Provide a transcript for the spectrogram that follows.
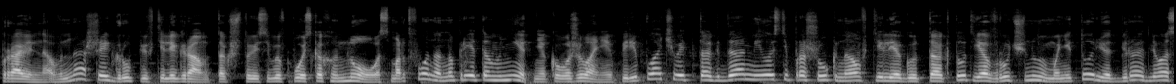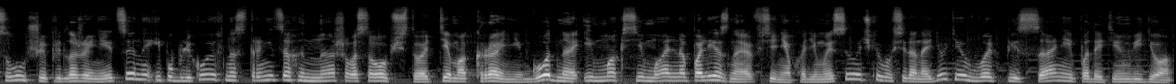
Правильно, в нашей группе в Telegram. Так что если вы в поисках нового смартфона, но при этом нет никакого желания переплачивать, тогда милости прошу к нам в телегу. Так тут я вручную мониторю отбираю для вас лучшие предложения и цены и публикую их на страницах нашего сообщества. Тема крайне годная и максимально полезная. Все необходимые ссылочки вы всегда найдете в описании под этим видео.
